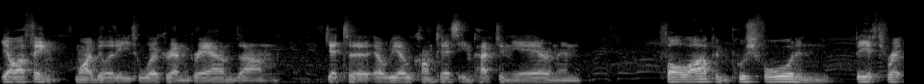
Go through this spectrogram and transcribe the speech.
Yeah, I think my ability to work around the ground, um, get to LDL contests, impact in the air, and then follow up and push forward and be a threat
